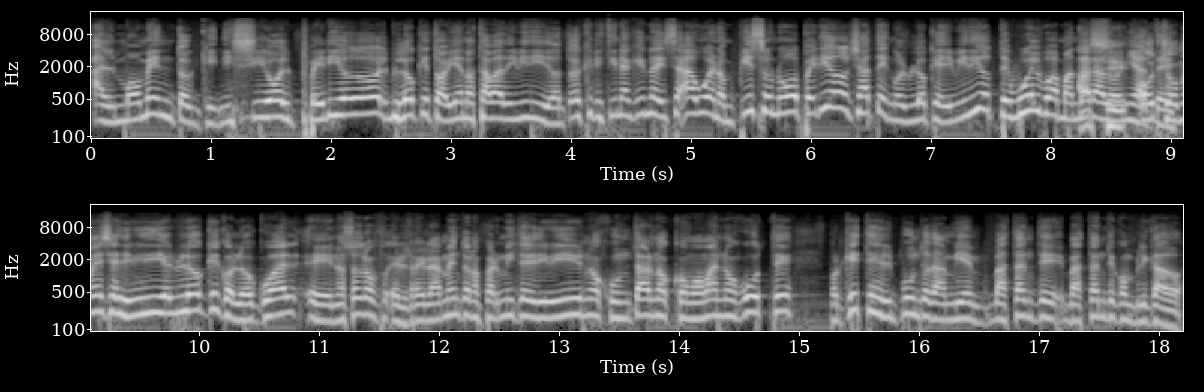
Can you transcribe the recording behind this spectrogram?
al momento en que inició el periodo, el bloque todavía no estaba dividido. Entonces Cristina Kirchner dice, ah, bueno, empieza un nuevo periodo, ya tengo el bloque dividido, te vuelvo a mandar a Doñate. ocho meses dividí el bloque, con lo cual eh, nosotros, el reglamento nos permite dividirnos, juntarnos como más nos guste, porque este es el punto también bastante, bastante complicado.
